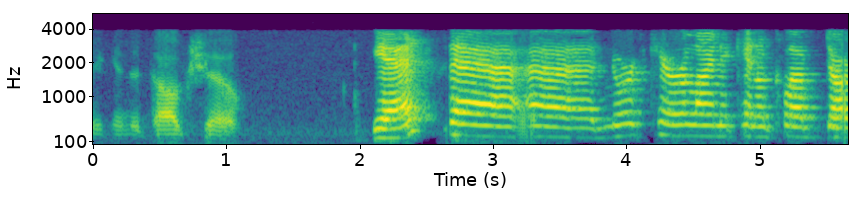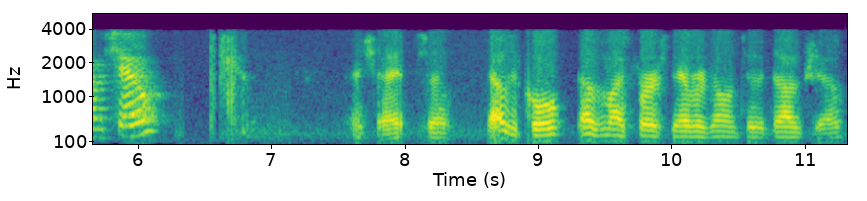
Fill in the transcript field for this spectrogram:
Take in the dog show. Yes, the uh, North Carolina Kennel Club Dog Show. That's right. So that was cool. That was my first ever going to a dog show.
